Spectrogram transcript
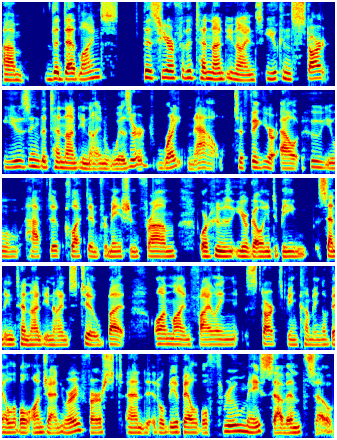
Um, the deadlines this year for the 1099s, you can start using the 1099 wizard right now to figure out who you have to collect information from or who you're going to be sending 1099s to. But online filing starts becoming available on January 1st and it'll be available through May 7th. So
